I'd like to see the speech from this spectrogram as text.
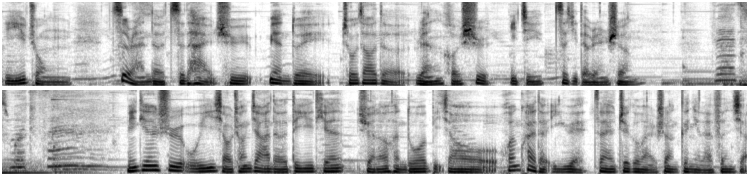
以一种自然的姿态去面对周遭的人和事，以及自己的人生。明天是五一小长假的第一天，选了很多比较欢快的音乐，在这个晚上跟你来分享。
